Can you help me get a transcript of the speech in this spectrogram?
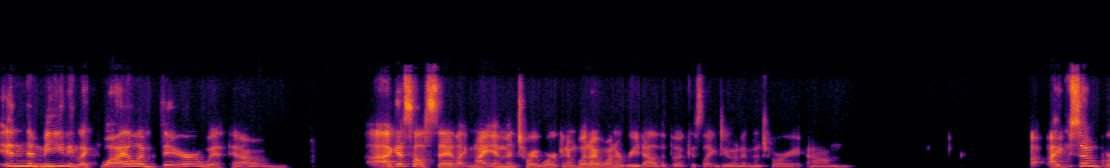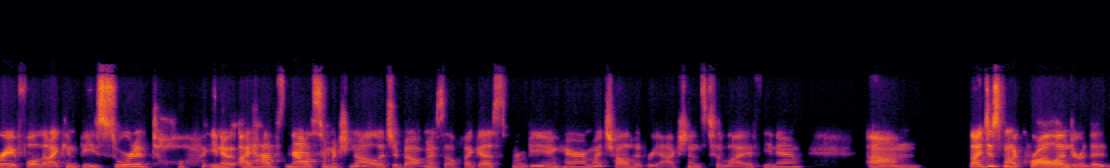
in the meeting, like while I'm there with him, I guess I'll say like my inventory work and what I want to read out of the book is like doing inventory. Um, I'm so grateful that I can be sort of, you know, I have now so much knowledge about myself, I guess, from being here, my childhood reactions to life, you know. Um, I just want to crawl under the,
